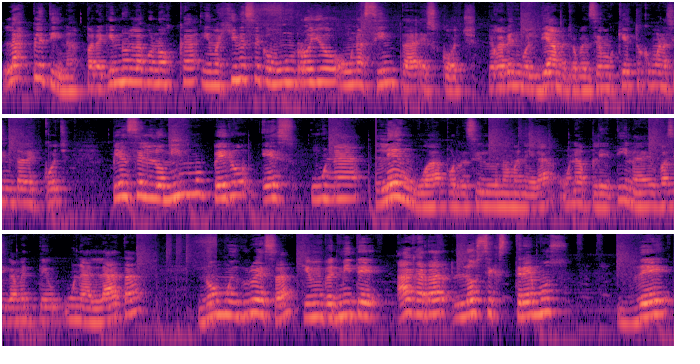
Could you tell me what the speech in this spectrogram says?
Las pletinas, para quien no la conozca, imagínense como un rollo o una cinta scotch. Yo acá tengo el diámetro, pensemos que esto es como una cinta de scotch. Piensen lo mismo, pero es una lengua, por decirlo de una manera, una pletina, es básicamente una lata no muy gruesa que me permite agarrar los extremos de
